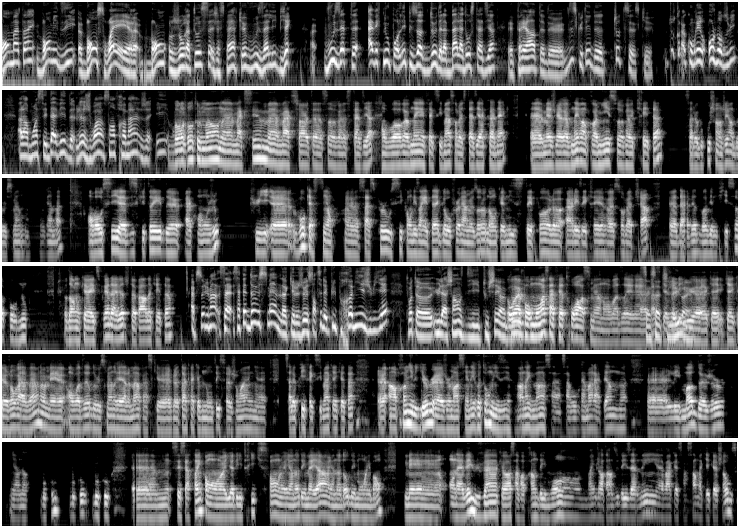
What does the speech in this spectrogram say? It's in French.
Bon matin, bon midi, bonsoir, bonjour à tous, j'espère que vous allez bien. Vous êtes avec nous pour l'épisode 2 de la Balado Stadia. Très hâte de discuter de tout ce que tout ce qu'on a couvrir aujourd'hui. Alors moi, c'est David, le joueur sans fromage. Et... Bonjour tout le monde, Maxime, Max Chart euh, sur euh, Stadia. On va revenir effectivement sur le Stadia Connect, euh, mais je vais revenir en premier sur Creta. Ça a beaucoup changé en deux semaines, vraiment. On va aussi discuter de à quoi on joue. Puis vos questions, ça se peut aussi qu'on les intègre au fur et à mesure, donc n'hésitez pas là, à les écrire sur le chat. David va vérifier ça pour nous. Donc, es-tu prêt, David? Je te parle de Créta. Absolument. Ça, fait deux semaines que le jeu est sorti depuis le 1er juillet. Toi, tu as eu la chance d'y toucher un peu. Ouais, pour moi, ça fait trois semaines, on va dire. Euh, C'est ça, que tu l'as eu. Euh, quelques jours avant, mais on va dire deux semaines réellement parce que le temps que la communauté se joigne, euh, ça a pris effectivement quelques temps. en premier lieu, je veux mentionner Retournez-y. Honnêtement, ça, ça, vaut vraiment la peine. les modes de jeu, il y en a beaucoup beaucoup, beaucoup. c'est certain qu'il y a des tris qui se font, il y en a des meilleurs, il y en a d'autres des moins bons, mais on avait eu vent que ah, ça va prendre des mois, même j'ai entendu des années avant que ça ressemble à quelque chose.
